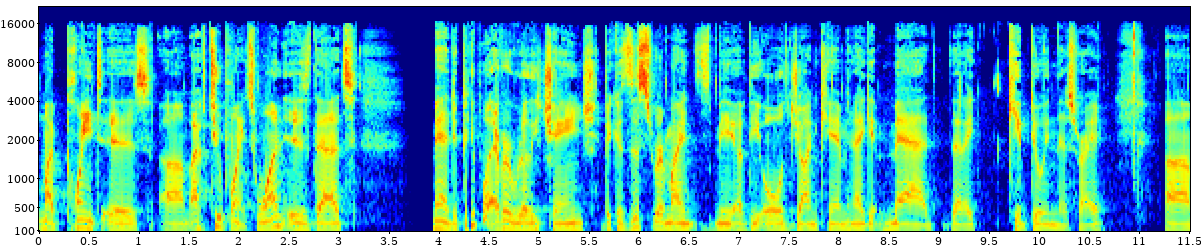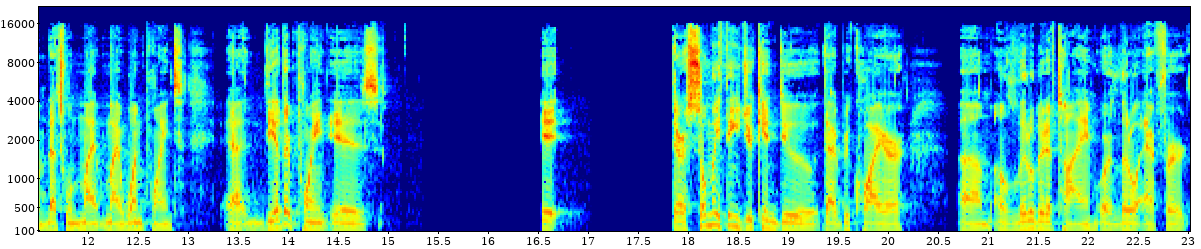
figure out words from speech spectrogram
my point is um, I have two points. One is that man, do people ever really change? Because this reminds me of the old John Kim, and I get mad that I keep doing this. Right? Um, that's my my one point. Uh, the other point is it. There are so many things you can do that require um, a little bit of time or a little effort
